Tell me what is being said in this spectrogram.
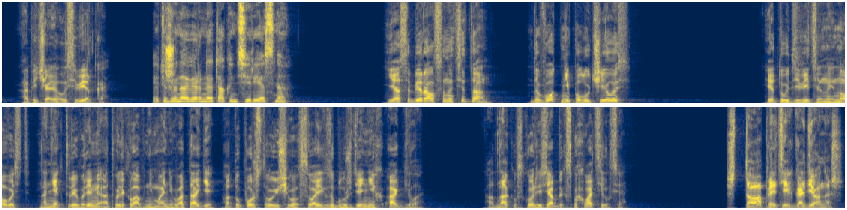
– опечалилась Верка. «Это же, наверное, так интересно». Я собирался на Титан. Да вот не получилось. Эта удивительная новость на некоторое время отвлекла внимание Ватаги от упорствующего в своих заблуждениях Аггела. Однако вскоре зяблик спохватился. «Что, притих, гаденыш?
